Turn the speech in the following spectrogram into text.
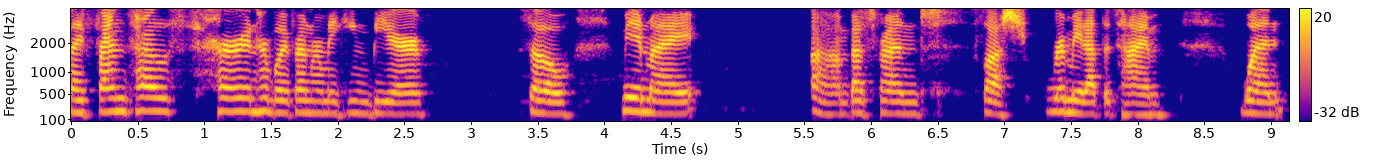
my friend's house. Her and her boyfriend were making beer. So me and my um, best friend slash roommate at the time went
